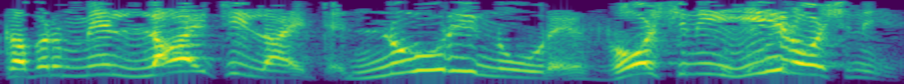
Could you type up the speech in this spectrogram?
قبر میں لائٹ ہی لائٹ ہے نور ہی نور ہے، روشنی ہی روشنی ہے۔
